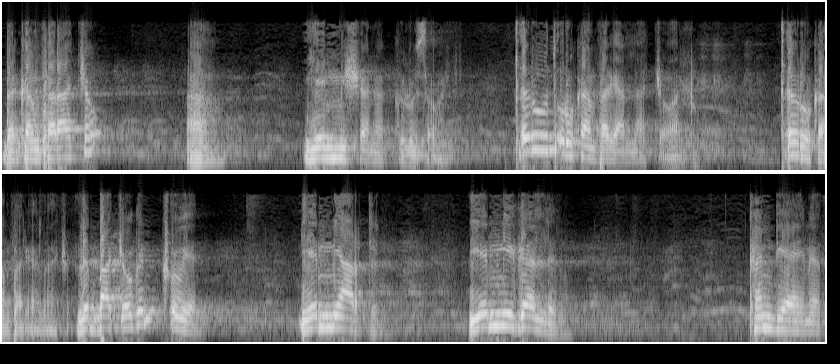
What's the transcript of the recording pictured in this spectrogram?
በከንፈራቸው አዎ የሚሸነግሉ ሰዎች ጥሩ ጥሩ ከንፈር ያላቸው አሉ። ጥሩ ከንፈር ያላቸው ልባቸው ግን ጩቤ የሚያርድ ነው፣ የሚገል ነው። ከእንዲህ አይነት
